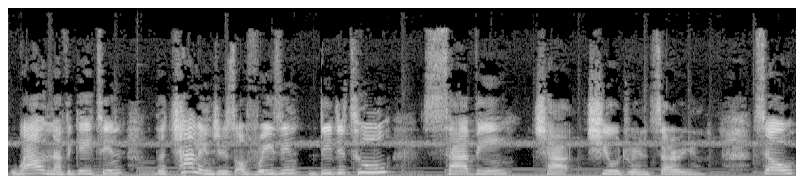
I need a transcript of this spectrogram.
while navigating the challenges of raising digital savvy ch- children. Sorry. So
